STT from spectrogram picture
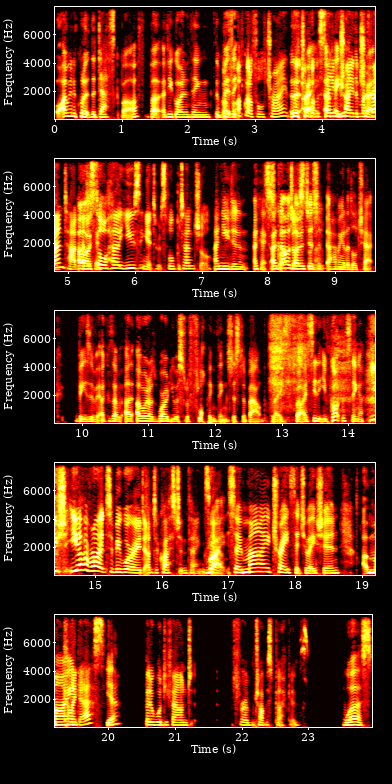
Well, I'm going to call it the desk bath, but have you got anything? The I've got, bit that, I've got a full tray. The I've tray. got the same Okay, tray the that my friend had. Oh, I just okay. saw her using it to its full potential. and you didn't. Okay, that was I was just having a little check vis-a-vis because I, I, I was worried you were sort of flopping things just about the place, but I see that you've got this thing. You sh- you have a right to be worried and to question things. yeah. Right. So my tray situation, uh, my Can I guess? Yeah, Bit of wood you found from Travis Perkins. worse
